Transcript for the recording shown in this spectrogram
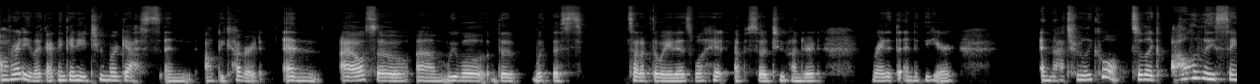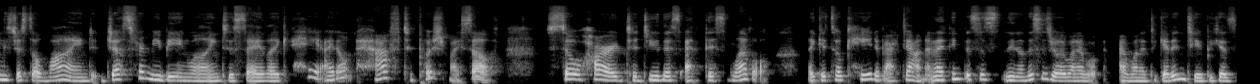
Already like i think i need two more guests and i'll be covered. And i also um, we will the with this setup the way it is we'll hit episode 200 right at the end of the year. And that's really cool. So like all of these things just aligned just for me being willing to say like hey i don't have to push myself so hard to do this at this level. Like it's okay to back down. And i think this is you know this is really what I, I wanted to get into because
